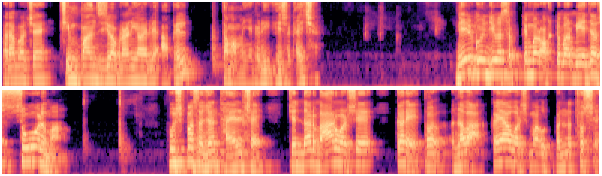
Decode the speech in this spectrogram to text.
બરાબર છે? ચિમ્પાન્ઝી જેવા પ્રાણીઓ એટલે આપેલ તમામ અહીંયા આગળ કહી શકાય છે. નીલકુંજીમાં સપ્ટેમ્બર, ઓક્ટોબર બે હજાર સોળમાં પુષ્પ સર્જન થયેલ છે, જે દર બાર વર્ષે કરે તો નવા કયા વર્ષમાં ઉત્પન્ન થશે?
